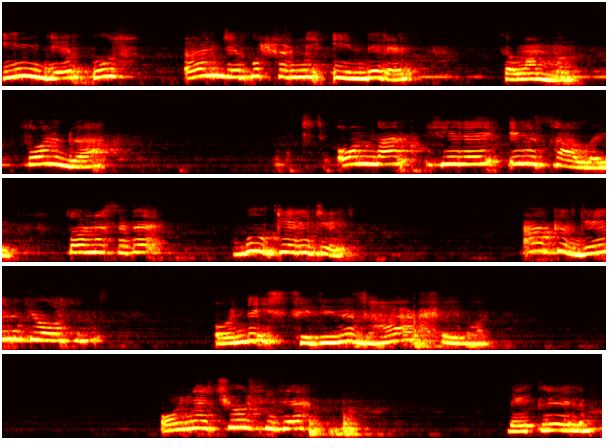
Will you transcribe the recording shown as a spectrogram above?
ince bu önce bu sürümü indirin. Tamam mı? Sonra ondan hileyi installayın. Sonra size bu gelecek. Artık game diyorsunuz. Oyunda istediğiniz her şey var. Oyun açıyor size. Bekleyelim.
